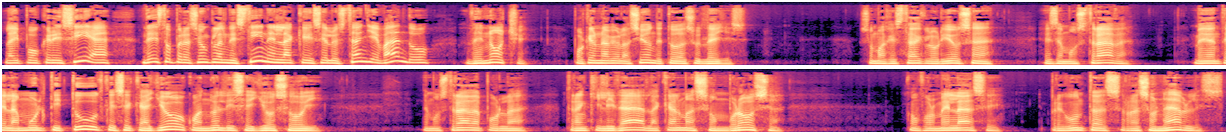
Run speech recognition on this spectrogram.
la hipocresía de esta operación clandestina en la que se lo están llevando de noche, porque era una violación de todas sus leyes. Su majestad gloriosa es demostrada mediante la multitud que se cayó cuando él dice yo soy, demostrada por la tranquilidad, la calma asombrosa, conforme él hace preguntas razonables.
